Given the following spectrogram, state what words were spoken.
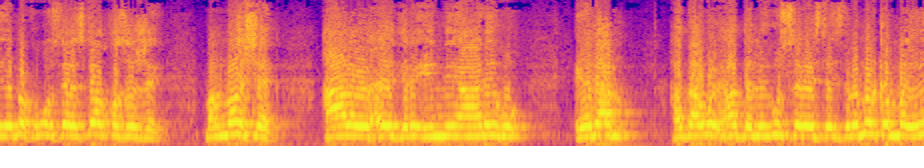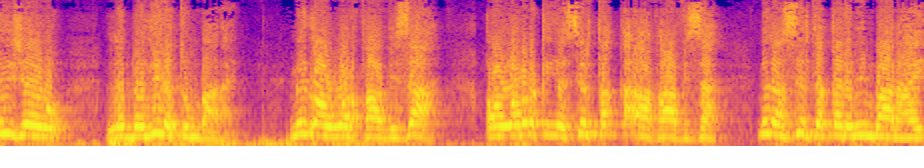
iyo markuu kugu siraysteed qosashay bal noo sheeg qaala waxay tiri inii anigu idan haddaa w hadda ligu siraystay isla markan ba idiin sheego labadiratun baan ahay mid oo war faafisa ah oo wararka iyo sirta faafisa midaan sirta qarinin baan ahay.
